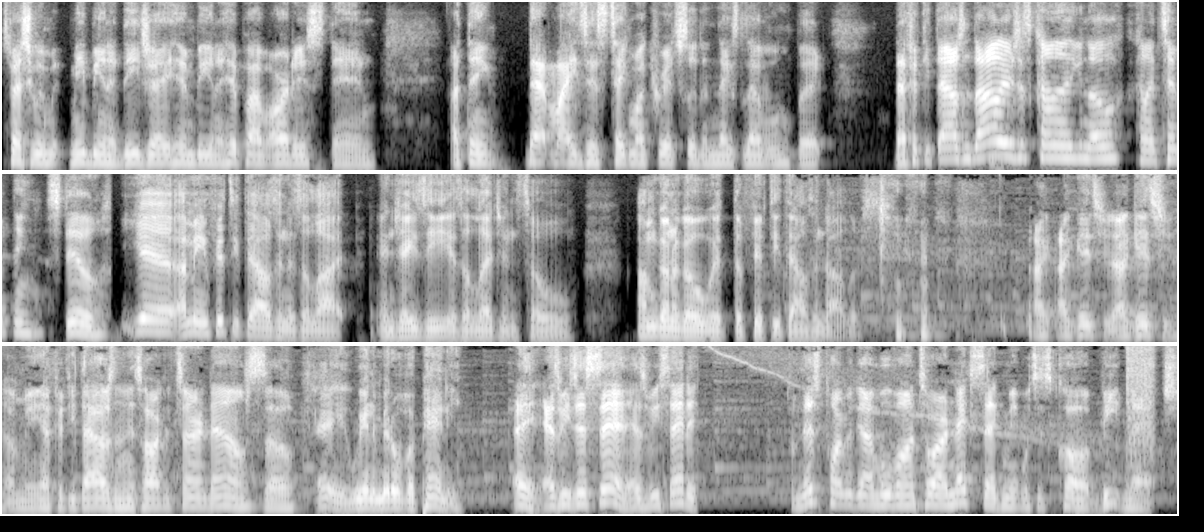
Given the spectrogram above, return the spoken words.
especially with me being a DJ, him being a hip hop artist, and I think that might just take my career to the next level. But that fifty thousand dollars is kind of you know kind of tempting still. Yeah, I mean fifty thousand is a lot, and Jay Z is a legend, so I'm gonna go with the fifty thousand dollars. I, I get you. I get you. I mean, at fifty thousand, it's hard to turn down. So hey, we're in the middle of a panty. Hey, as we just said, as we said it. From this point, we're gonna move on to our next segment, which is called Beat Match.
